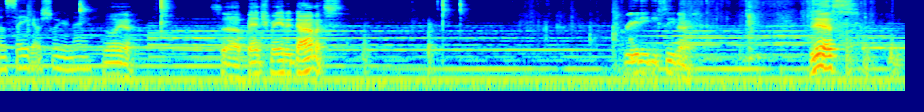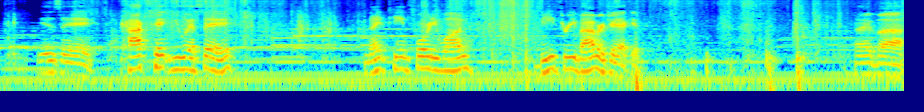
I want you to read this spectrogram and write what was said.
Gonna say you gotta show your name. Oh yeah. It's uh, Benchmade Adamas. Great EDC knife. This is a Cockpit USA 1941 B3 bomber jacket. I've uh,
